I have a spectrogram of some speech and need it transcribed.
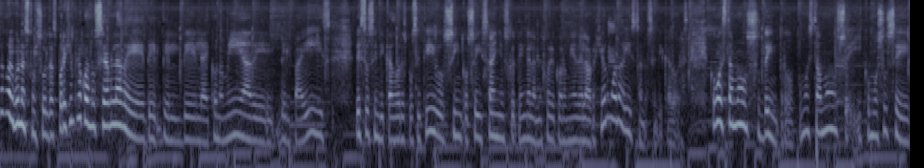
Tengo algunas consultas. Por ejemplo, cuando se habla de, la economía del país, de estos indicadores positivos, cinco o seis años que tenga la mejor economía de la región, bueno, ahí están los indicadores. ¿Cómo estamos dentro? ¿Cómo estamos y cómo eso se,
